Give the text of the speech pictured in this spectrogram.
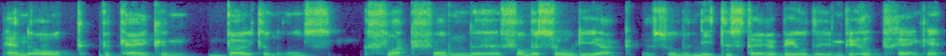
En ook, we kijken buiten ons vlak van de, van de zodiac. We zullen niet de sterrenbeelden in beeld brengen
